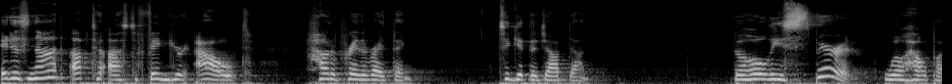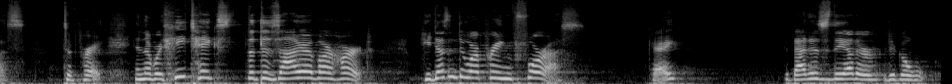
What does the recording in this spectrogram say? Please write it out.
it is not up to us to figure out how to pray the right thing to get the job done. The Holy Spirit will help us to pray. In other words, He takes the desire of our heart. He doesn't do our praying for us. Okay? That is the other, if you go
